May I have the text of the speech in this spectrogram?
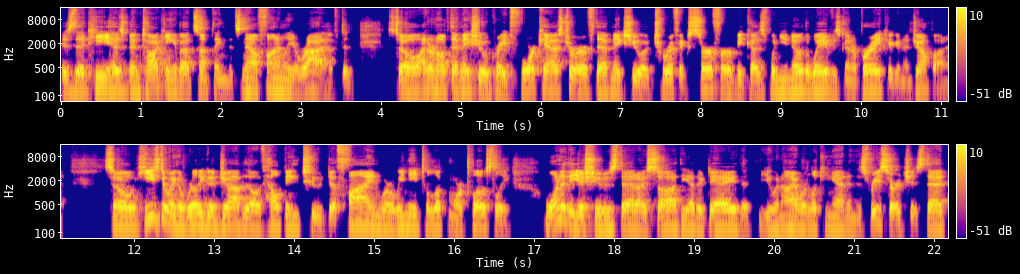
is that he has been talking about something that's now finally arrived. And so I don't know if that makes you a great forecaster or if that makes you a terrific surfer, because when you know the wave is going to break, you're going to jump on it. So he's doing a really good job, though, of helping to define where we need to look more closely. One of the issues that I saw the other day that you and I were looking at in this research is that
